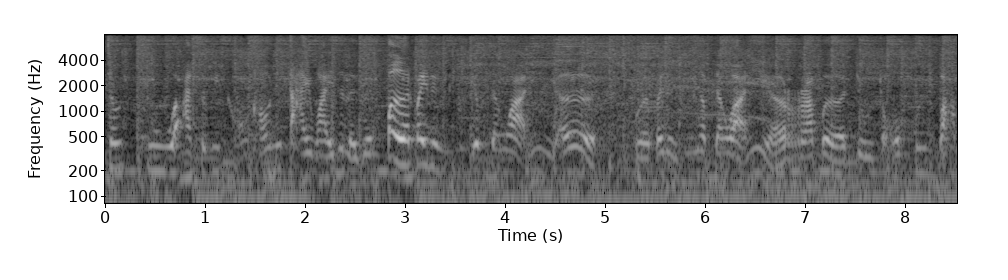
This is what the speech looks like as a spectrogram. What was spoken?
เจ้าตัวอัศวินของเขานี่ตายไวซะเหลือเกิน เปิดไปหนึ่งทีครับจังหวะนี้เออ เปิดไปหนึ่งทีครับจังหวะนี้ระเบิดจู่โจมปืนบัม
